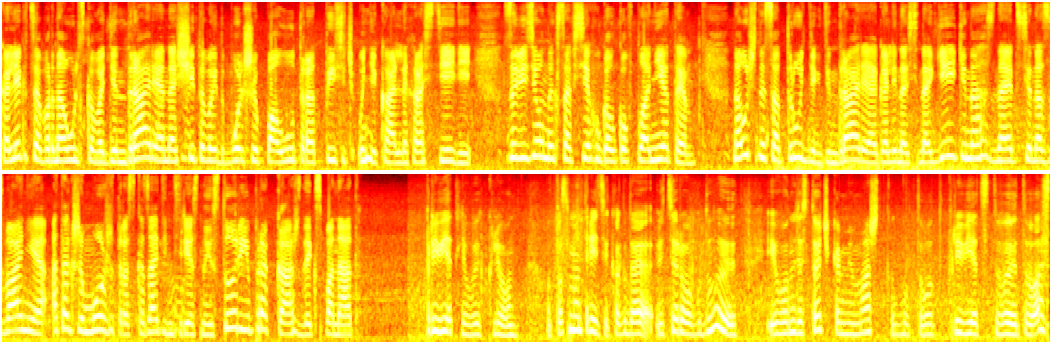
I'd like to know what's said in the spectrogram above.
Коллекция барнаульского дендрария насчитывает больше полутора тысяч уникальных растений, завезенных со всех уголков планеты. Научный сотрудник дендрария Галина Синагейкина знает все названия, а также может рассказать интересные истории про каждый экспонат приветливый клен. Вот посмотрите, когда ветерок дует, и он листочками машет, как будто вот приветствует вас.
